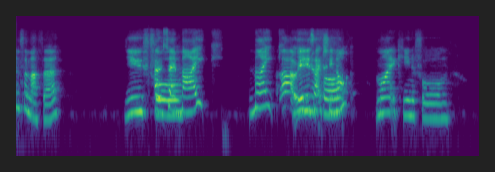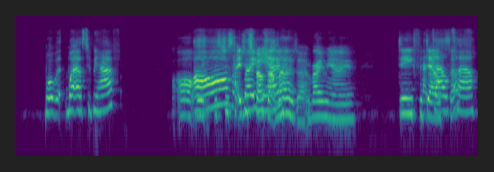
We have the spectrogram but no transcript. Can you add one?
M for mother. U for oh so mike mike Oh, it is actually not Mike uniform. what, what else did we have Oh, wait, it's just it just spells out murder. Romeo. D for Uh, delta.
